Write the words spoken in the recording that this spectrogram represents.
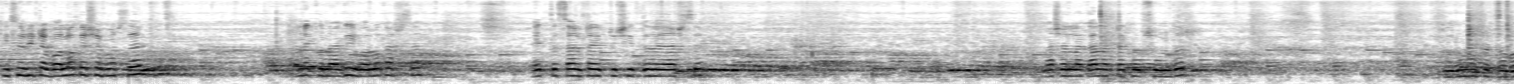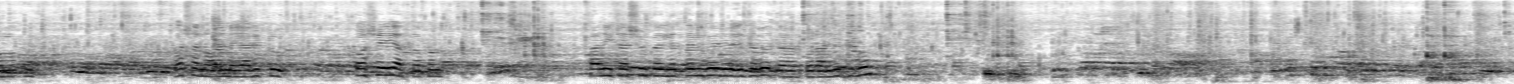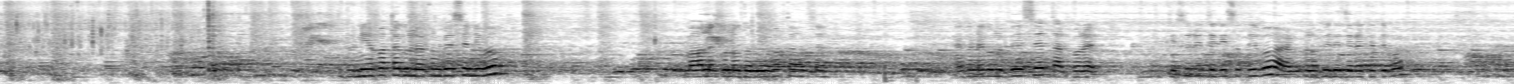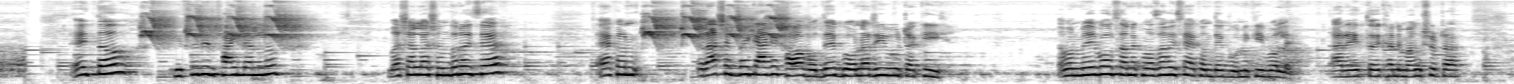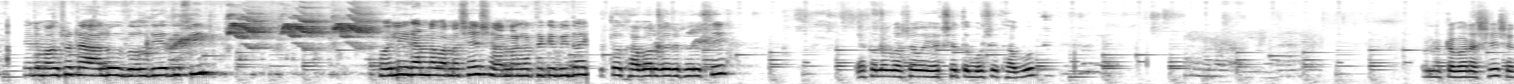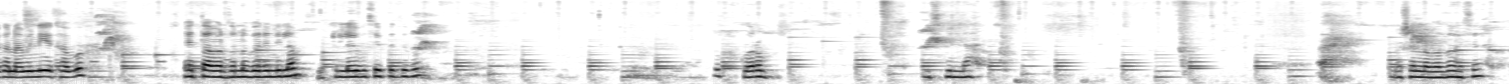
খিচুড়িটা বলক এসে পড়ছে। অনেকক্ষণ আগেই বলক আসছে এর তো চালটা একটু সিদ্ধ হয়ে আসছে। মশাল্লা কালারটা খুব সুন্দর। গরু মাংসটা বলকে কষানো হয় নাই, আর একটু কষাই আর তখন পানিটা শুকাইলে তেল বের হয়ে যাবে, তারপর আলু দিব। পাতাগুলো এখন বেছে নিব। বা অনেকগুলো ধনিয়া পাতা আছে। এখন এগুলো বেছে তারপরে খিচুড়িতে কিছু দিব আর এগুলো ফ্রিজে রেখে দেব। এই তো খিচুড়ির ফাইনাল লুক মাসাল্লাহ সুন্দর হয়েছে। এখন রাশেদ ভাইকে আগে খাওয়াবো, দেখব ওনার রিভিউটা কি। আমার মেয়ে বলছে অনেক মজা হয়েছে, এখন দেখব উনি কি বলে। আর এই তো এখানে মাংসটা এখানে মাংসটা আলু জল দিয়ে দিছি। হইলেই রান্না বান্না শেষ, রান্নাঘর থেকে বিদায়। তো খাবার বেড়ে ফেলছি। এখন আমরা সবাই একসাথে বসে খাব। অন্যটা বাড়া শেষ, এখন আমি নিয়ে খাব। এই তো আমার জন্য বেড়ে নিলাম। একটু লেবু চেপে দেব। গরম। বিসমিল্লাহ। মশাল্লা মজা হয়েছে।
